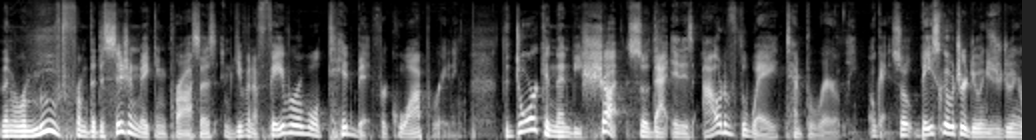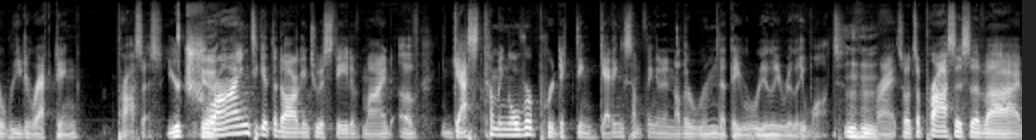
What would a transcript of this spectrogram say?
then removed from the decision making process and given a favorable tidbit for cooperating. The door can then be shut so that it is out of the way temporarily. Okay, so basically, what you're doing is you're doing a redirecting process. You're trying to get the dog into a state of mind of guest coming over, predicting getting something in another room that they really, really want. Right. So it's a process of, uh, I-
